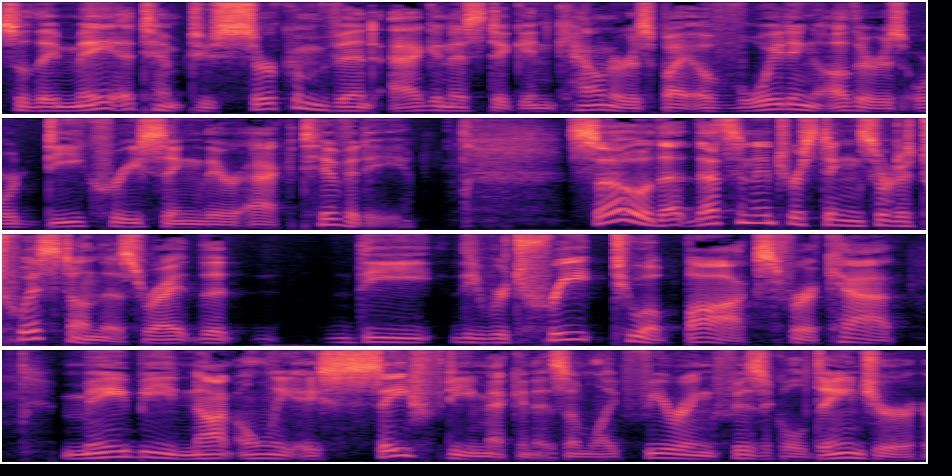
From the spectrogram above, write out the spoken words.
so they may attempt to circumvent agonistic encounters by avoiding others or decreasing their activity. So that that's an interesting sort of twist on this, right? That the the retreat to a box for a cat may be not only a safety mechanism like fearing physical danger,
